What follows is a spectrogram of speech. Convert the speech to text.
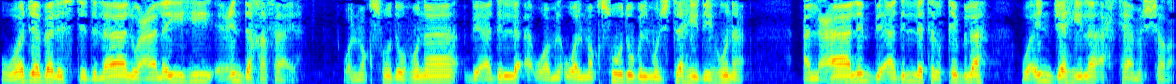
وجب الاستدلال عليه عند خفائه. والمقصود هنا بأدلة والمقصود بالمجتهد هنا العالم بأدلة القبلة وإن جهل أحكام الشرع.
